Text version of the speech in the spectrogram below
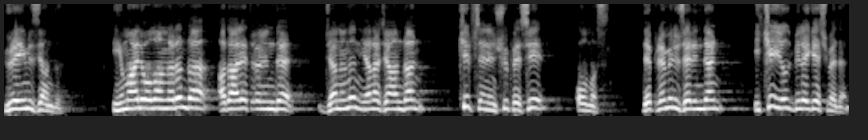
Yüreğimiz yandı. İhmali olanların da adalet önünde canının yanacağından kimsenin şüphesi olmasın. Depremin üzerinden iki yıl bile geçmeden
